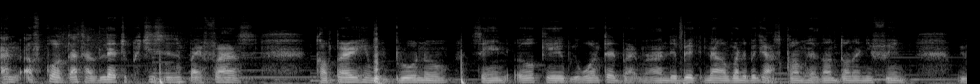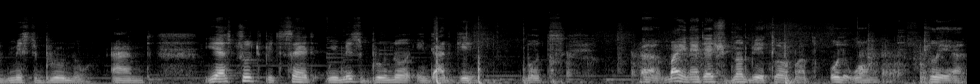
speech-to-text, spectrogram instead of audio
and of course, that has led to criticism by fans comparing him with Bruno, saying, "Okay, we wanted Van de Beek. Now Van de Beek has come. He has not done anything. We've missed Bruno." And yes, truth be said, we missed Bruno in that game, but uh, Man United should not be a club about only one player.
